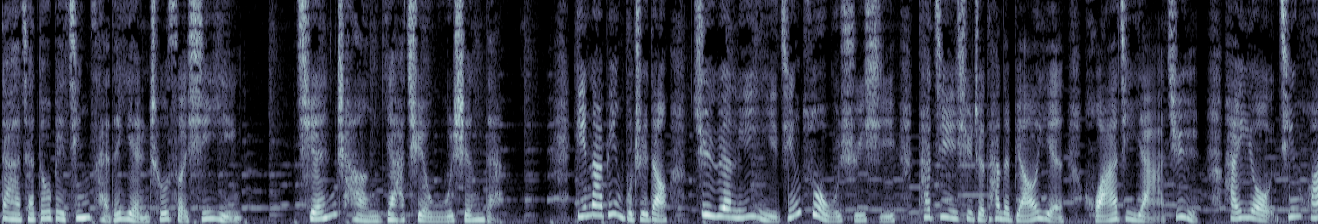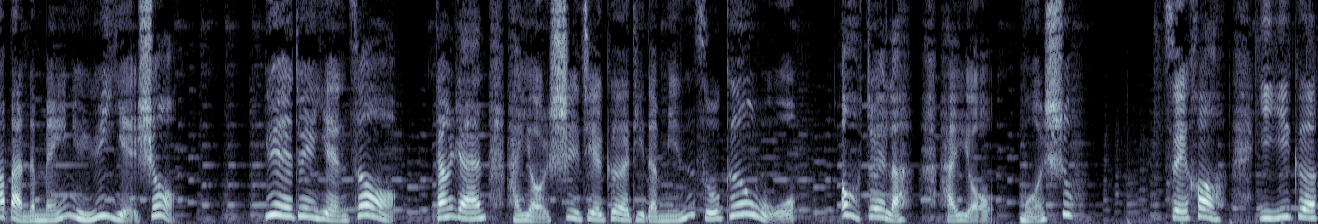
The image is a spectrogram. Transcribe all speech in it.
大家都被精彩的演出所吸引，全场鸦雀无声的。迪娜并不知道剧院里已经座无虚席，她继续着她的表演，滑稽哑剧，还有精华版的《美女与野兽》，乐队演奏，当然还有世界各地的民族歌舞。哦，对了，还有魔术。最后，以一个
